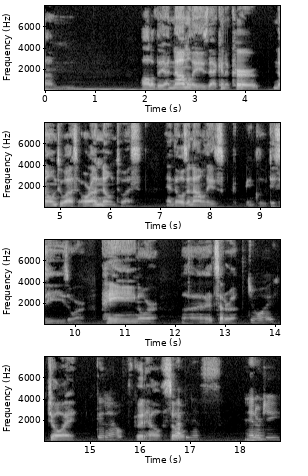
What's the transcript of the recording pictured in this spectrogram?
um, all of the anomalies that can occur known to us or unknown to us. And those anomalies include disease or pain or uh, etc joy. Joy. Good health good health. So happiness, mm. energy,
